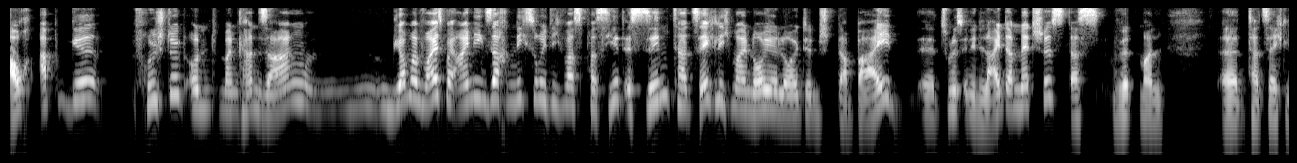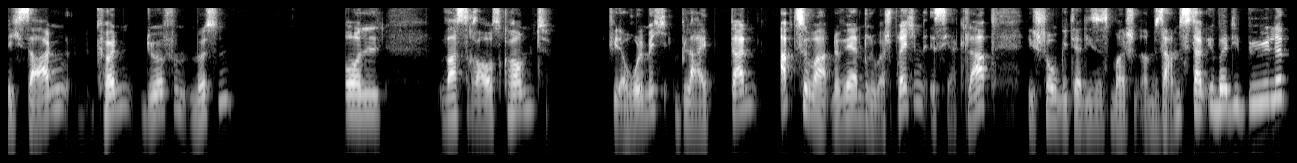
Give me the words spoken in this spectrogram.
auch abgefrühstückt und man kann sagen, ja, man weiß bei einigen Sachen nicht so richtig, was passiert. Es sind tatsächlich mal neue Leute dabei, äh, zumindest in den Leiter-Matches. Das wird man äh, tatsächlich sagen können, dürfen, müssen. Und was rauskommt, ich wiederhole mich, bleibt dann abzuwarten. Wir werden drüber sprechen, ist ja klar. Die Show geht ja dieses Mal schon am Samstag über die Bühne.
